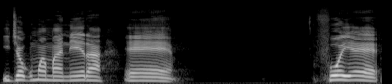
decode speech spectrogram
e de alguma maneira, é, foi é,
